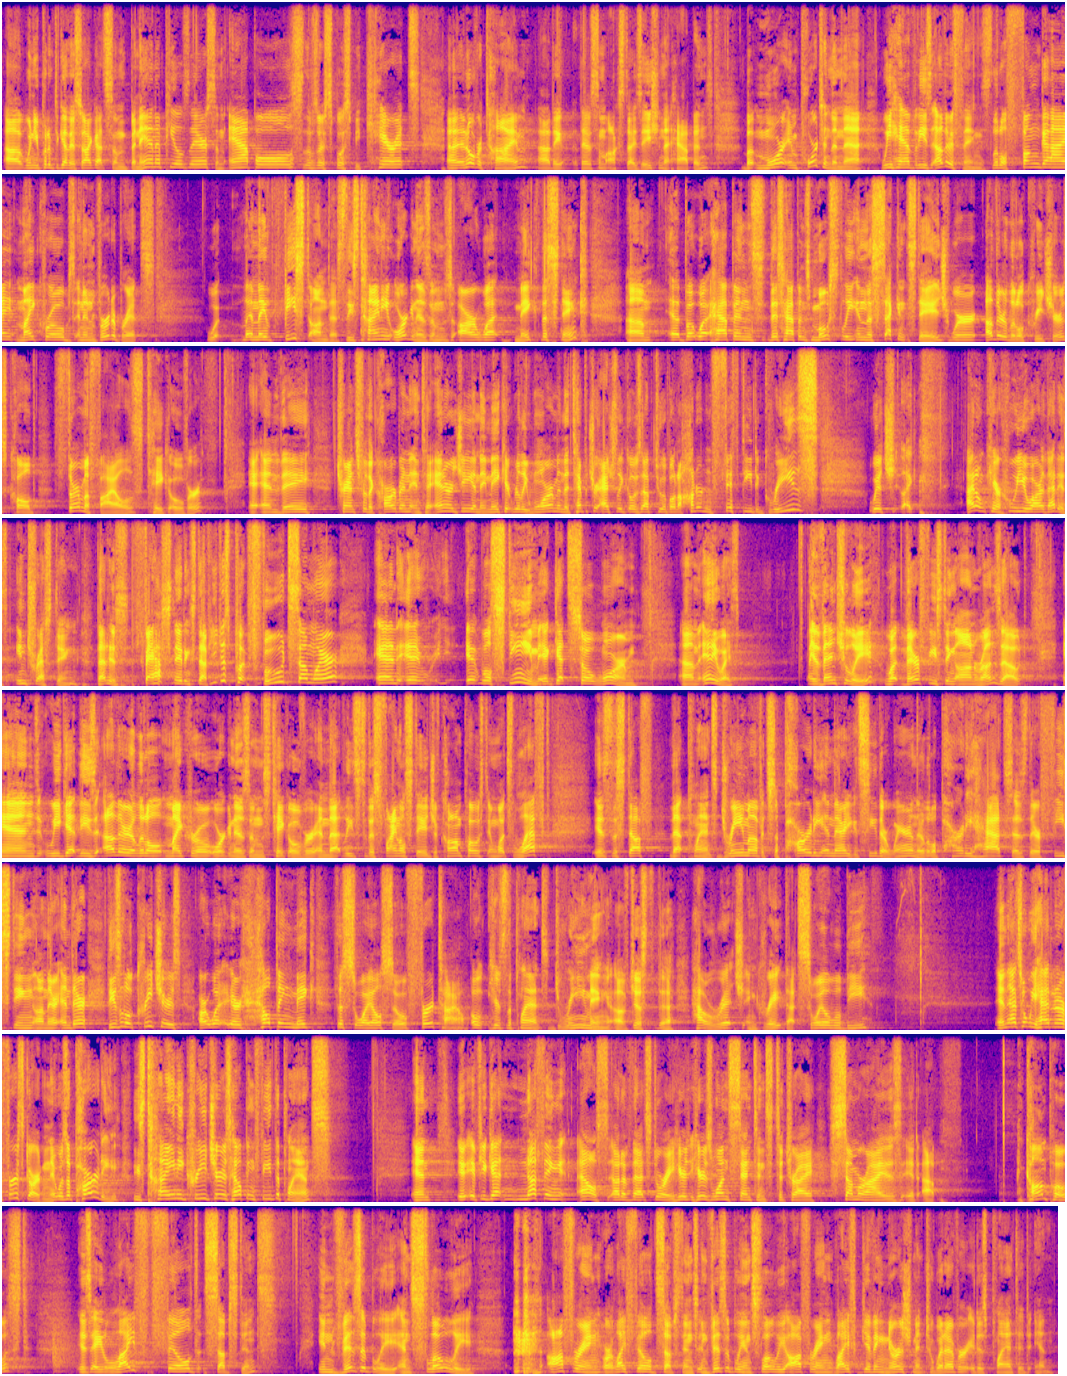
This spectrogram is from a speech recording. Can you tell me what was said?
uh, when you put them together. So I got some banana peels there, some apples. Those are supposed to be carrots. Uh, and over time, uh, they, there's some oxidization that happens. But more important than that, we have these other things little fungi, microbes, and invertebrates. And they feast on this. These tiny organisms are what make the stink. Um, uh, but what happens, this happens mostly in the second stage where other little creatures called thermophiles take over and they transfer the carbon into energy and they make it really warm and the temperature actually goes up to about 150 degrees which like i don't care who you are that is interesting that is fascinating stuff you just put food somewhere and it, it will steam. It gets so warm. Um, anyways, eventually, what they're feasting on runs out, and we get these other little microorganisms take over, and that leads to this final stage of compost. And what's left is the stuff that plants dream of. It's a party in there. You can see they're wearing their little party hats as they're feasting on there. And they're, these little creatures are what are helping make the soil so fertile. Oh, here's the plant dreaming of just the, how rich and great that soil will be. And that's what we had in our first garden. It was a party. These tiny creatures helping feed the plants. And if you get nothing else out of that story, here's one sentence to try summarize it up. Compost is a life-filled substance invisibly and slowly offering or life-filled substance invisibly and slowly offering life-giving nourishment to whatever it is planted in.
